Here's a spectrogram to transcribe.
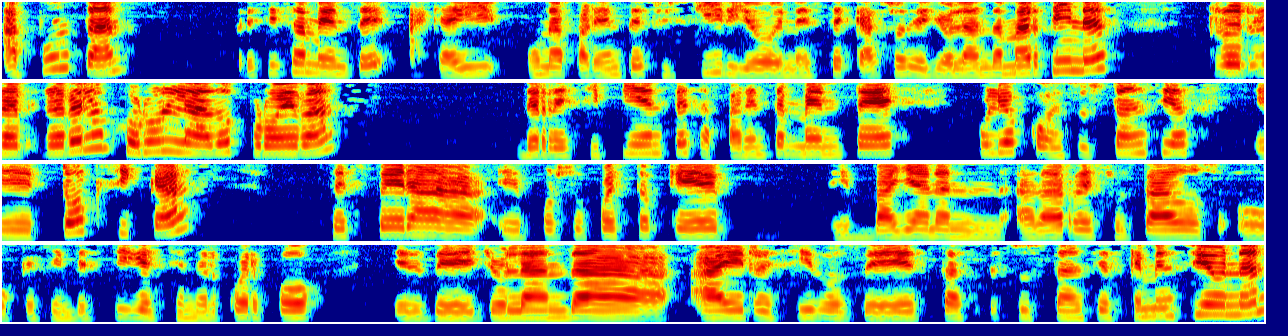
apuntan precisamente a que hay un aparente suicidio, en este caso de Yolanda Martínez. revelan, por un lado, pruebas de recipientes aparentemente, Julio, con sustancias eh, tóxicas. Se espera, eh, por supuesto, que eh, vayan a, dar resultados o que se investigue si en el cuerpo de Yolanda hay residuos de estas sustancias que mencionan,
